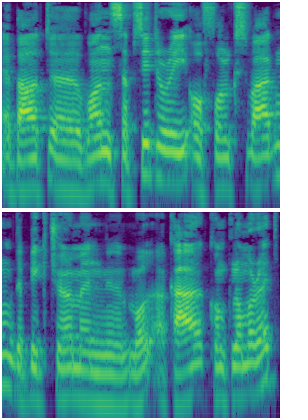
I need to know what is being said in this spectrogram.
about uh, one subsidiary of Volkswagen, the big German uh, car conglomerate,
